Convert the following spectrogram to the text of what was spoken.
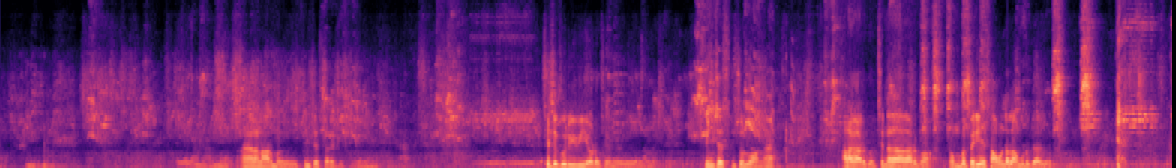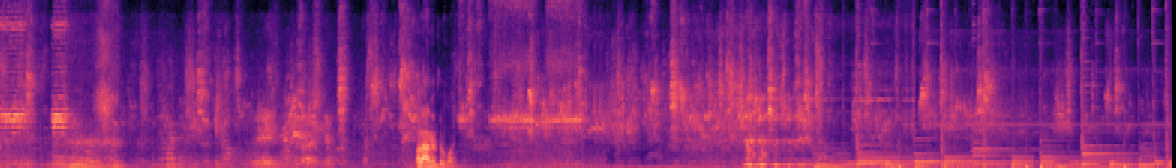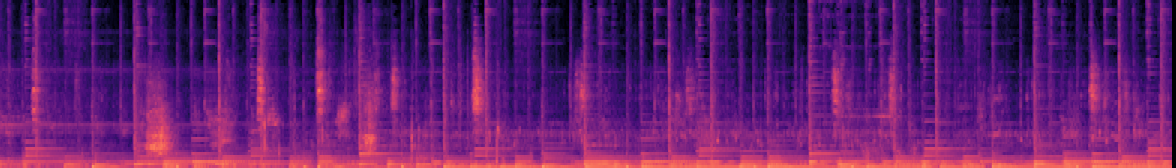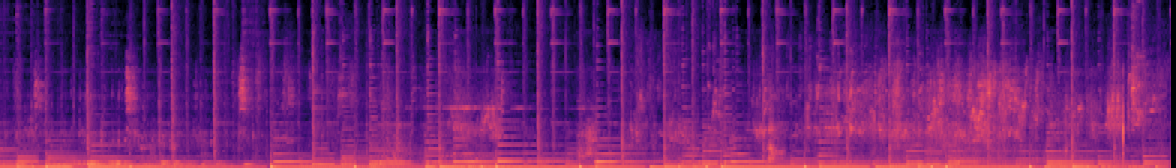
அதெல்லாம் நார்மல் ஃபின்ச்சஸ் வெரைட்டிஸ் சிட்டுக்குருவியோட சேர்ந்தது எல்லாமே. ஃபின்ச்சஸ்னு சொல்லுவாங்க. அழகாக இருக்கும். சின்னதாக தான் இருக்கும். ரொம்ப பெரிய சவுண்டெல்லாம் கொடுக்காது. விளாண்டுட்டு இருப்பாங்க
